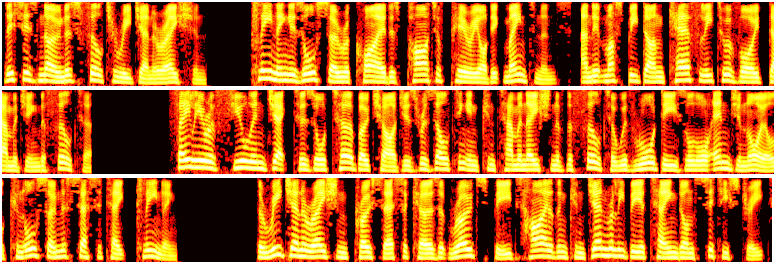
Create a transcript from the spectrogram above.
This is known as filter regeneration. Cleaning is also required as part of periodic maintenance, and it must be done carefully to avoid damaging the filter. Failure of fuel injectors or turbochargers resulting in contamination of the filter with raw diesel or engine oil can also necessitate cleaning. The regeneration process occurs at road speeds higher than can generally be attained on city streets.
